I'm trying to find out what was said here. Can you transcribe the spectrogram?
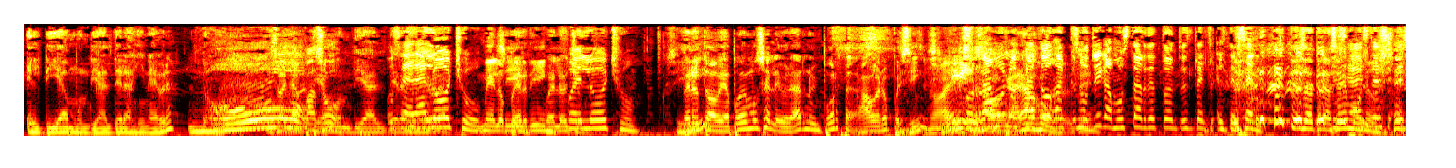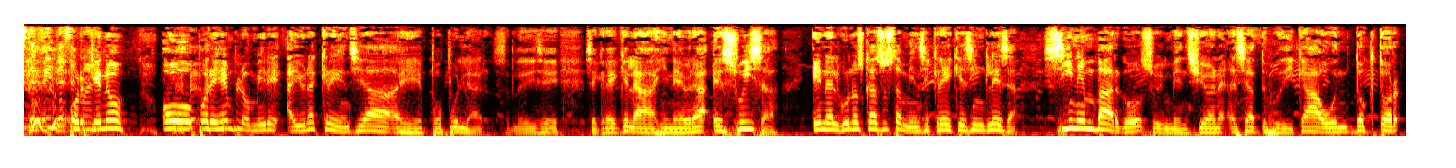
el Día Mundial de la Ginebra? No. O sea, ya pasó. Mundial O de sea, la era el Ginebra. 8. Me lo Sí, perdí. Fue el Fue el 8. 8. Pero todavía podemos celebrar, no importa. Ah, bueno, pues sí. No hay- Corramos los carajo, datos, sí. no llegamos tarde todo, entonces el, el tercero. Desatrasémonos. Este, este fin de ¿Por qué no? O, por ejemplo, mire, hay una creencia eh, popular, se le dice, se cree que la ginebra es suiza. En algunos casos también se cree que es inglesa. Sin embargo, su invención se adjudica a un doctor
